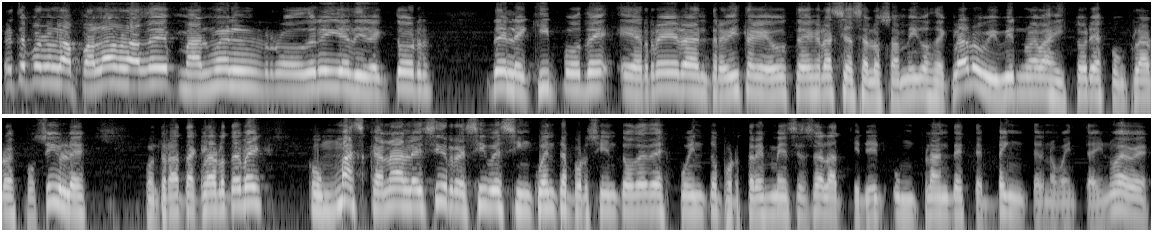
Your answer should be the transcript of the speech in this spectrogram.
Estas fueron las palabras de Manuel Rodríguez, director del equipo de Herrera. Entrevista que ustedes gracias a los amigos de Claro. Vivir nuevas historias con Claro es posible. Contrata Claro TV con más canales y recibe 50% de descuento por tres meses al adquirir un plan de este 2099.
